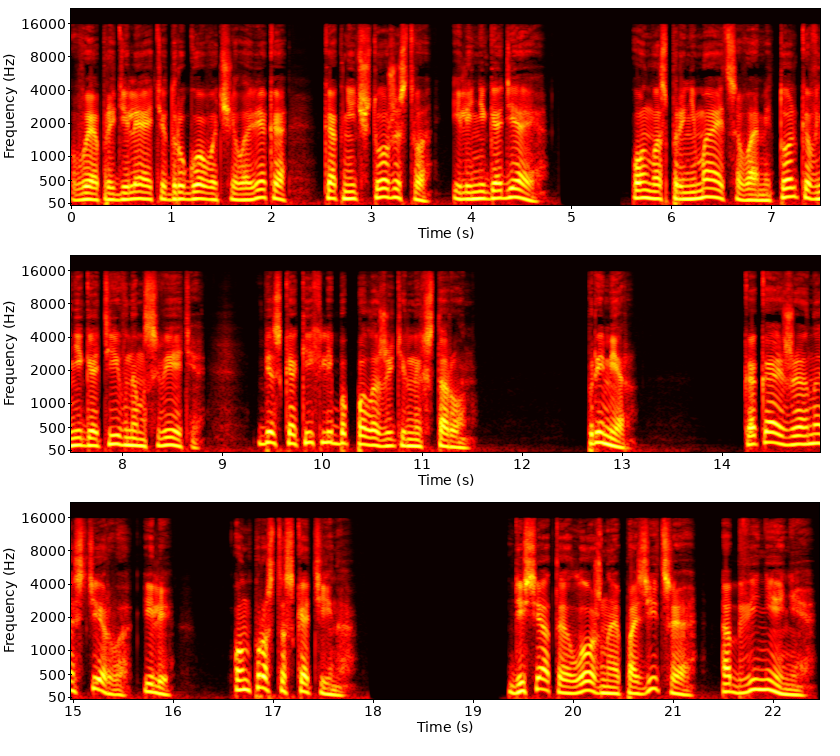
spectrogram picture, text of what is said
Вы определяете другого человека как ничтожество или негодяя. Он воспринимается вами только в негативном свете, без каких-либо положительных сторон. Пример. «Какая же она стерва» или «Он просто скотина». Десятая ложная позиция – обвинение.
